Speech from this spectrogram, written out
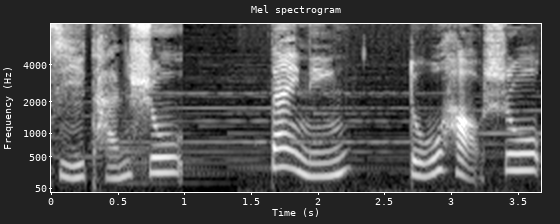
辑谈书，带您读好书。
